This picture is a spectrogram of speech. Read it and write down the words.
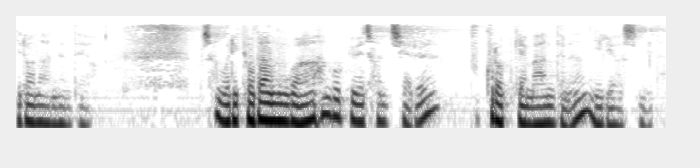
일어났는데요. 참 우리 교단과 한국교회 전체를 부끄럽게 만드는 일이었습니다.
